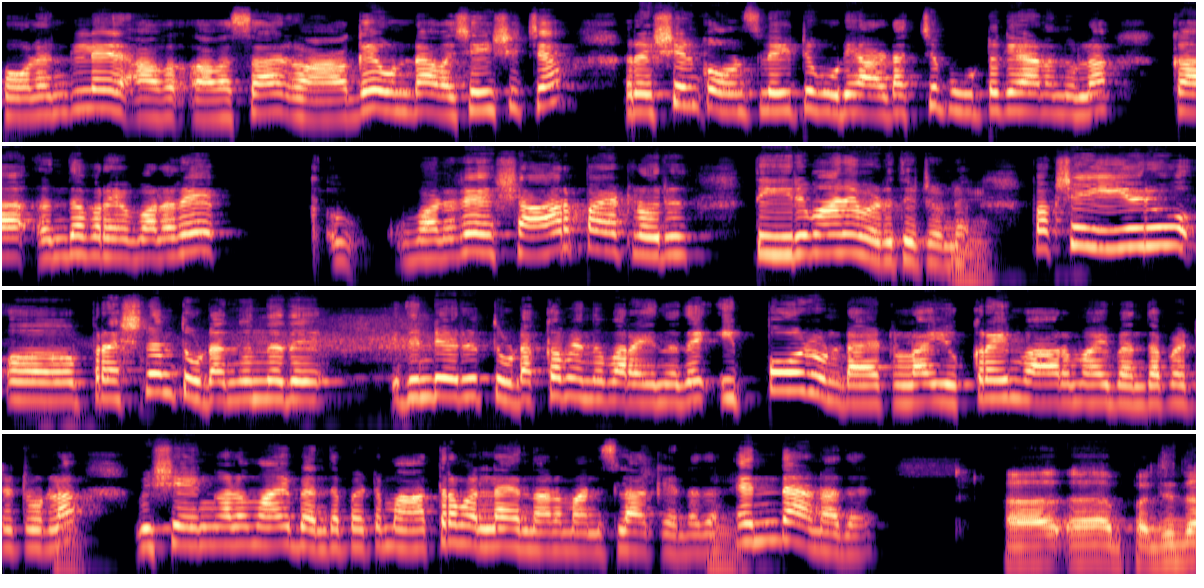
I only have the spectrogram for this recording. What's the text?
പോളണ്ടിലെ അവ- അവസാന ആകെ ഉണ്ട് അവശേഷിച്ച റഷ്യൻ കോൺസുലേറ്റ് കൂടി അടച്ചു പൂട്ടുകയാണെന്നുള്ള എന്താ പറയാ വളരെ വളരെ ഷാർപ്പായിട്ടുള്ള ഒരു തീരുമാനം എടുത്തിട്ടുണ്ട്. പക്ഷെ ഈ ഒരു പ്രശ്നം തുടങ്ങുന്നത് ഇതിന്റെ ഒരു തുടക്കം എന്ന് പറയുന്നത് ഇപ്പോഴുണ്ടായിട്ടുള്ള യുക്രൈൻ വാറുമായി ബന്ധപ്പെട്ടിട്ടുള്ള വിഷയങ്ങളുമായി ബന്ധപ്പെട്ട് മാത്രമല്ല എന്നാണ് മനസ്സിലാക്കേണ്ടത്. എന്താണത്? പ്രജിത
